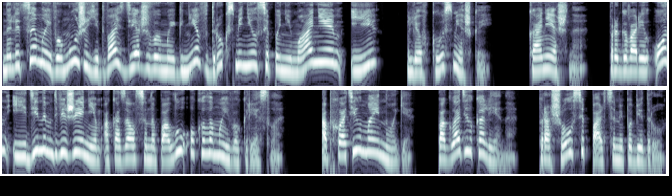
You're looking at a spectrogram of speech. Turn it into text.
На лице моего мужа едва сдерживаемый гнев вдруг сменился пониманием и... легкой усмешкой. «Конечно», – проговорил он и единым движением оказался на полу около моего кресла. Обхватил мои ноги, погладил колено, прошелся пальцами по бедру.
